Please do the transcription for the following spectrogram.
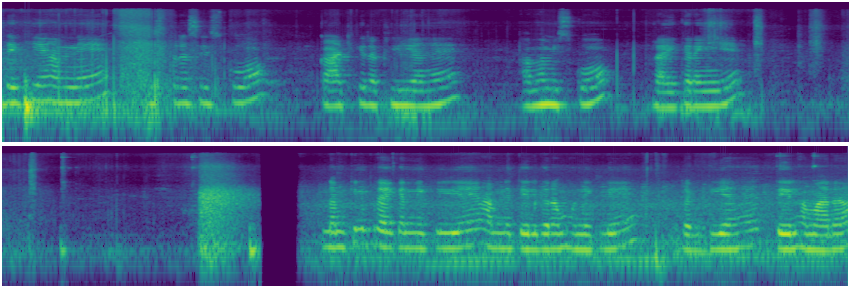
देखिए, हमने इस तरह से इसको काट के रख लिया है। अब हम इसको फ्राई करेंगे। नमकीन फ्राई करने के लिए हमने तेल गरम होने के लिए रख दिया है। तेल हमारा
